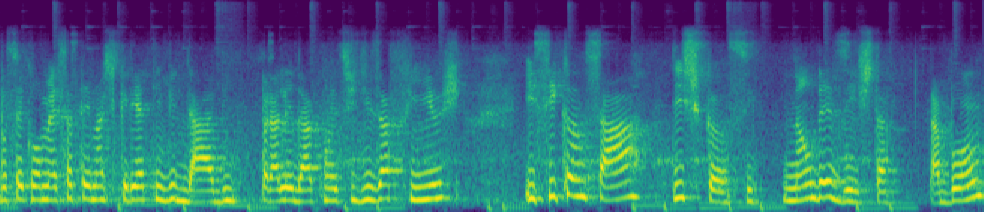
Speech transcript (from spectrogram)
você começa a ter mais criatividade para lidar com esses desafios. E se cansar, descanse, não desista, tá bom?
